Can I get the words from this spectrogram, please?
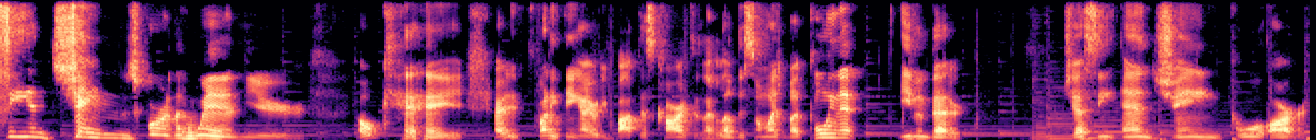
Jessie and James for the win here. Okay. Alright, funny thing, I already bought this card because I love this so much, but pulling it, even better. Jessie and Jane full art.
